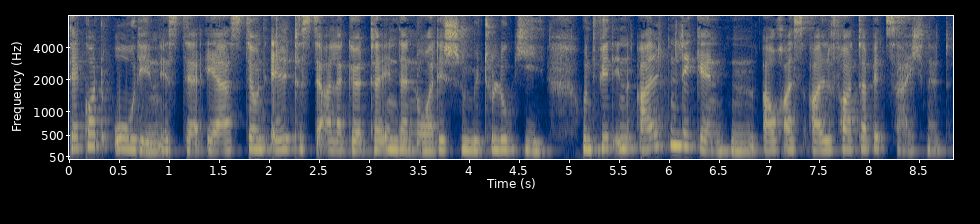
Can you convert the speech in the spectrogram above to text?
Der Gott Odin ist der erste und älteste aller Götter in der nordischen Mythologie und wird in alten Legenden auch als Allvater bezeichnet.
